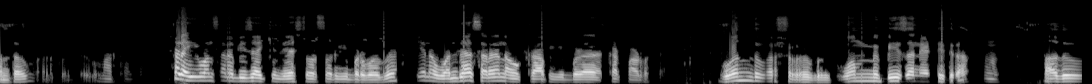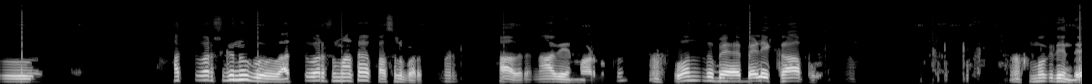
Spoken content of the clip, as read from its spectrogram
ಅಂತವು ಮಾಡ್ಕೊಂತೇವೆ. ಮಾಡ್ಕೊಂತ ಅಲ್ಲ ಈಗ ಒಂದ್ಸಲ ಬೀಜ ಹಾಕಿಂದ ಎಷ್ಟು ವರ್ಷವರೆಗೆ ಬರ್ಬೋದು? ಏನೋ ಒಂದೇ ಸರ ನಾವು ಕ್ರಾಪಿಗೆ ಕಟ್ ಮಾಡ್ಬೇಕು. ಒಂದು ವರ್ಷ ಒಮ್ಮೆ ಬೀಜ ನೆಟ್ಟಿದ್ರ ಅದು ಹತ್ತು ವರ್ಷಗೂ ಹತ್ತು ವರ್ಷ ಮಾತ್ರ ಫಸಲು ಬರುತ್ತೆ. ಬರುತ್ತೆ. ಆದ್ರೆ ನಾವೇನ್ ಮಾಡ್ಬೇಕು. ಒಂದು ಬೆ- ಬೆಳಿ ಕ್ರಾಪ್ ಮುಗ್ದಿಂದೆ.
